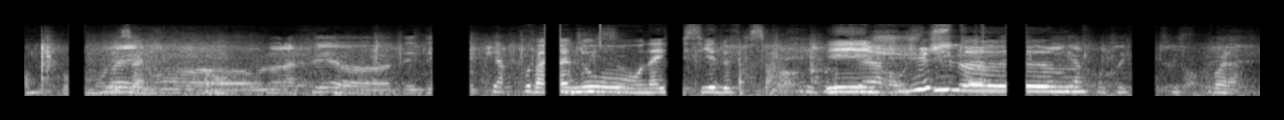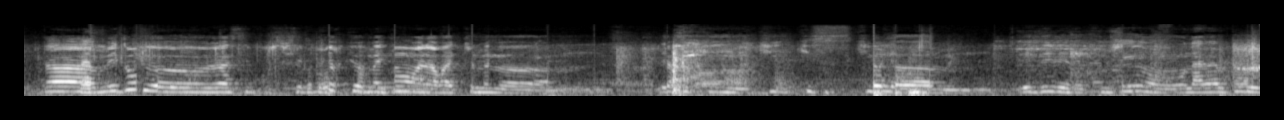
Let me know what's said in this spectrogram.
on les Ouais, a. on, on en a fait euh, des, des pierres Enfin, protectrices. nous, on a essayé de faire ça. Et juste, hostiles, euh, euh, pierres protectrices. voilà. Euh, mais donc, euh, c'est- pour dire que maintenant, à l'heure actuelle, même euh, les personnes qui, qui, qui, qui veulent euh, aider les réfugiés, on n'a même plus le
